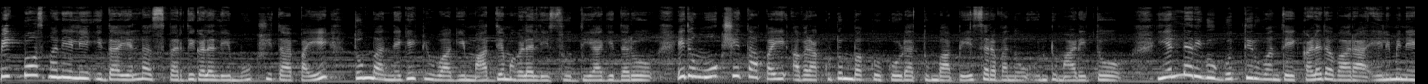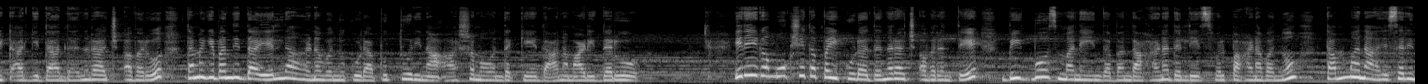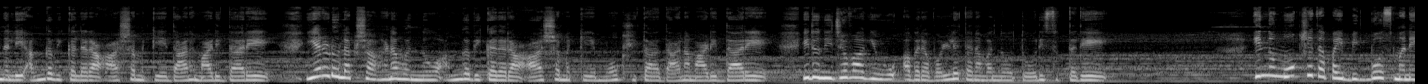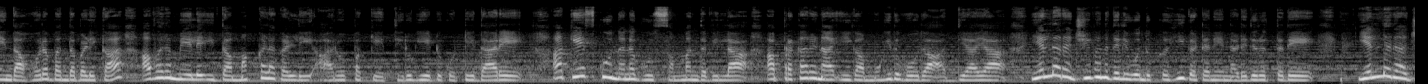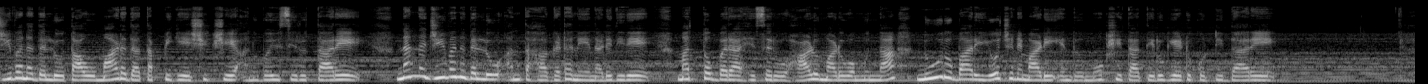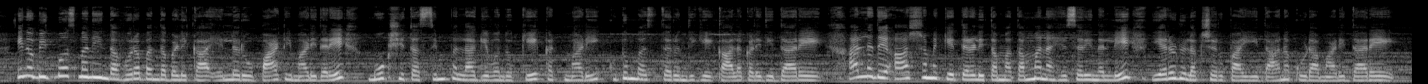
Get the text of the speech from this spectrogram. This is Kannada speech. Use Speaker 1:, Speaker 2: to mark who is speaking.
Speaker 1: ಬಿಗ್ ಬಾಸ್ ಮನೆಯಲ್ಲಿ ಇದ್ದ ಎಲ್ಲ ಸ್ಪರ್ಧಿಗಳಲ್ಲಿ ಮೋಕ್ಷಿತಾ ಪೈ ತುಂಬಾ ನೆಗೆಟಿವ್ ಆಗಿ ಮಾಧ್ಯಮಗಳಲ್ಲಿ ಸುದ್ದಿಯಾಗಿದ್ದರು. ಇದು ಮೋಕ್ಷಿತಾ ಪೈ ಅವರ ಕುಟುಂಬಕ್ಕೂ ಕೂಡ ತುಂಬಾ ಬೇಸರವನ್ನು ಉಂಟು ಮಾಡಿತ್ತು ಎಲ್ಲರಿಗೂ ಗೊತ್ತಿರುವಂತೆ ಕಳೆದ ವಾರ ಎಲಿಮಿನೇಟ್ ಆಗಿದ್ದ ಧನರಾಜ್ ಅವರು ತಮಗೆ ಬಂದಿದ್ದ ಎಲ್ಲ ಹಣವನ್ನು ಕೂಡ ಪುತ್ತೂರಿನ ಆಶ್ರಮವೊಂದಕ್ಕೆ ದಾನ ಮಾಡಿದ್ದರು. ಇದೀಗ ಮೋಕ್ಷಿತ ಪೈ ಕೂಡ ಧನರಾಜ್ ಅವರಂತೆ ಬಿಗ್ ಬಾಸ್ ಮನೆಯಿಂದ ಬಂದ ಹಣದಲ್ಲಿ ಸ್ವಲ್ಪ ಹಣವನ್ನು ತಮ್ಮನ ಹೆಸರಿನಲ್ಲಿ ಅಂಗವಿಕಲರ ಆಶ್ರಮಕ್ಕೆ ದಾನ ಮಾಡಿದ್ದಾರೆ. ಎರಡು ಲಕ್ಷ ಹಣವನ್ನು ಅಂಗವಿಕಲರ ಆಶ್ರಮಕ್ಕೆ ಮೋಕ್ಷಿತ ದಾನ ಮಾಡಿದ್ದಾರೆ. ಇದು ನಿಜವಾಗಿಯೂ ಅವರ ಒಳ್ಳೆತನವನ್ನು ತೋರಿಸುತ್ತದೆ. ಇನ್ನು ಮೋಕ್ಷಿತ ಪೈ ಬಿಗ್ ಬಾಸ್ ಮನೆಯಿಂದ ಹೊರಬಂದ ಬಳಿಕ ಅವರ ಮೇಲೆ ಇದ್ದ ಮಕ್ಕಳ ಗಳ್ಳಿ ಆರೋಪಕ್ಕೆ ತಿರುಗೇಟು ಕೊಟ್ಟಿದ್ದಾರೆ. ಆ ಕೇಸ್ಗೂ ನನಗೂ ಸಂಬಂಧವಿಲ್ಲ. ಆ ಪ್ರಕರಣ ಈಗ ಮುಗಿದು ಹೋದ ಅಧ್ಯಾಯ. ಎಲ್ಲರ ಜೀವನದಲ್ಲಿ ಒಂದು ಕಹಿ ಘಟನೆ ನಡೆದಿರುತ್ತದೆ. ಎಲ್ಲರ ಜೀವನದಲ್ಲೂ ತಾವು ಮಾಡದ ತಪ್ಪಿಗೆ ಶಿಕ್ಷೆ ಅನುಭವಿಸಿರುತ್ತಾರೆ. ನನ್ನ ಜೀವನದಲ್ಲೂ ಅಂತಹ ಘಟನೆ ನಡೆದಿದೆ. ಮತ್ತೊಬ್ಬರ ಹೆಸರು ಹಾಳು ಮಾಡುವ ಮುನ್ನ ನೂರು ಬಾರಿ ಯೋಚನೆ ಮಾಡಿ ಎಂದು ಮೋಕ್ಷಿತ ತಿರುಗೇಟು ಕೊಟ್ಟಿದ್ದಾರೆ. ಇನ್ನು ಬಿಗ್ ಬಾಸ್ ಮನೆಯಿಂದ ಹೊರಬಂದ ಬಳಿಕ ಎಲ್ಲರೂ ಪಾರ್ಟಿ ಮಾಡಿದರೆ ಮೋಕ್ಷಿತ ಸಿಂಪಲ್ ಆಗಿ ಒಂದು ಕೇಕ್ ಕಟ್ ಮಾಡಿ ಕುಟುಂಬಸ್ಥರೊಂದಿಗೆ ಕಾಲ ಕಳೆದಿದ್ದಾರೆ. ಅಲ್ಲದೆ ಆಶ್ರಮಕ್ಕೆ ತೆರಳಿ ತಮ್ಮ ತಮ್ಮನ ಹೆಸರಿನಲ್ಲಿ ಎರಡು ಲಕ್ಷ ರೂಪಾಯಿ ದಾನ ಕೂಡ ಮಾಡಿದ್ದಾರೆ.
